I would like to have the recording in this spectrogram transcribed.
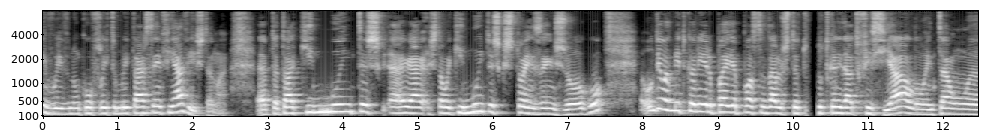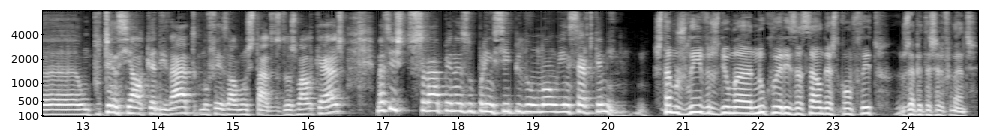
envolvido num conflito militar sem fim à vista, não é? portanto, há aqui muitas, estão aqui muitas questões em jogo, onde eu admito que a União Europeia possa dar o estatuto de candidato oficial ou então um potencial candidato, como fez alguns Estados dos Balcãs, mas isto será apenas o princípio de um longo e incerto caminho. Estamos livres de uma nuclearização deste conflito, José Pedro Teixeira Fernandes?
